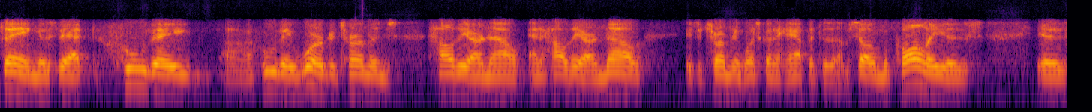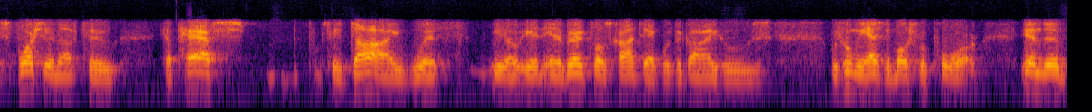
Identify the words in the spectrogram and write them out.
thing is that who they uh, who they were determines how they are now, and how they are now is determining what's going to happen to them. So McCauley is is fortunate enough to to pass to die with you know in, in a very close contact with the guy who's with whom he has the most rapport in the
